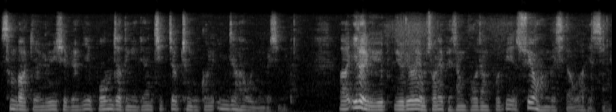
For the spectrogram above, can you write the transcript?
선박 연료협약이 보험자 등에 대한 직접 청구권을 인정하고 있는 것입니다. 아, 이를 유료오염 손해배상보장법이 수용한 것이라고 하겠습니다.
